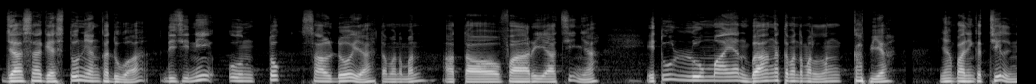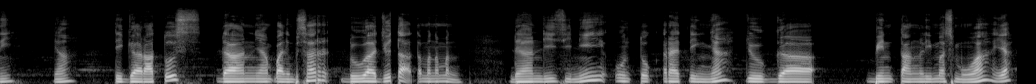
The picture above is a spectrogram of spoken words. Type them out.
Jasa gestun yang kedua di sini untuk saldo ya, teman-teman atau variasinya itu lumayan banget teman-teman, lengkap ya. Yang paling kecil ini ya 300 dan yang paling besar 2 juta, teman-teman. Dan di sini untuk ratingnya juga bintang 5 semua ya.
